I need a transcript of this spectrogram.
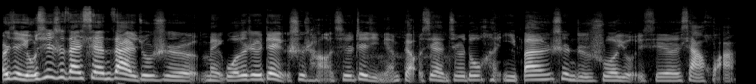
而且尤其是在现在，就是美国的这个电影市场，其实这几年表现其实都很一般，甚至说有一些下滑。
